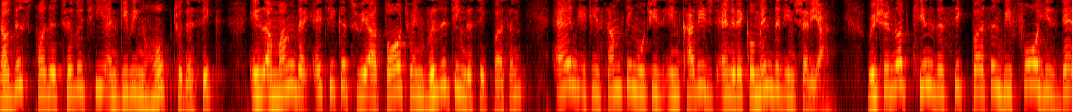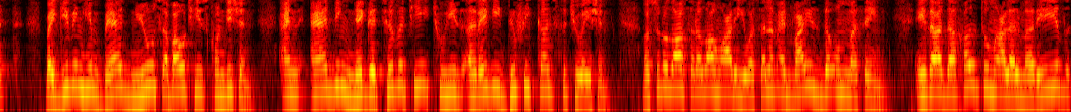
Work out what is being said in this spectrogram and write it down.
Now this positivity and giving hope to the sick is among the etiquettes we are taught when visiting the sick person and it is something which is encouraged and recommended in Sharia. We should not kill the sick person before his death by giving him bad news about his condition and adding negativity to his already difficult situation. Rasulullah sallallahu alaihi wasallam advised the ummah saying, إِذَا دَخَلْتُمْ عَلَى الْمَرِيضِ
